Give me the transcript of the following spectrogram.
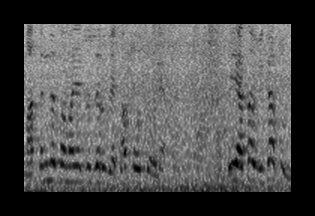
मातंग समाजाच्या जर व्यथा पोहोचवल्या तर याचा विकास होईल.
